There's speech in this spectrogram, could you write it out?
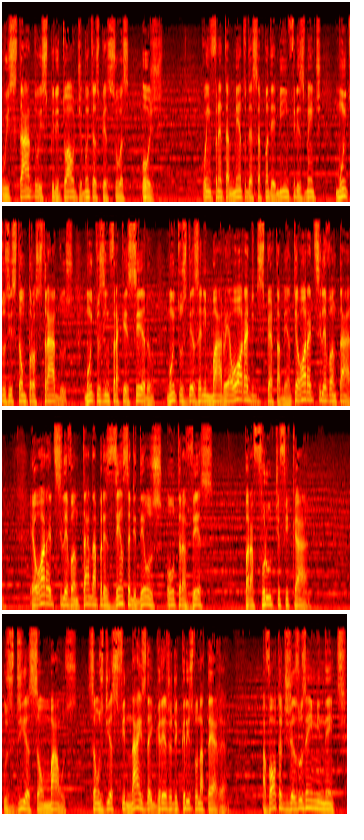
o estado espiritual de muitas pessoas hoje? Com o enfrentamento dessa pandemia, infelizmente, muitos estão prostrados, muitos enfraqueceram, muitos desanimaram. É hora de despertamento, é hora de se levantar. É hora de se levantar na presença de Deus outra vez para frutificar. Os dias são maus, são os dias finais da igreja de Cristo na terra. A volta de Jesus é iminente.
